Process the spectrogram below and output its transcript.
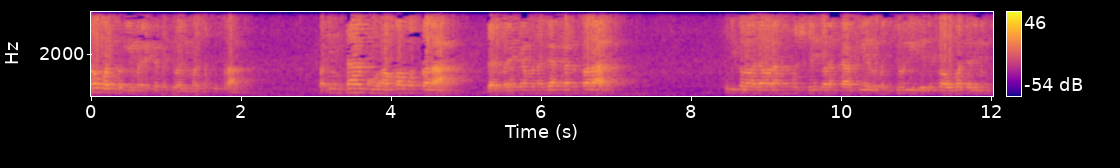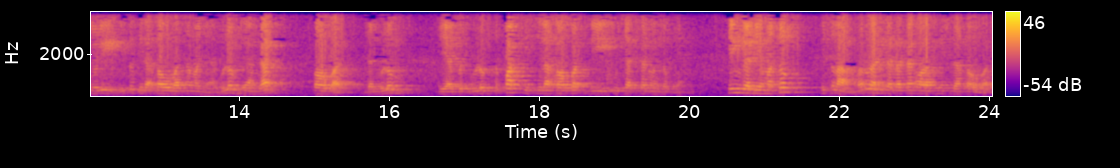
taubat bagi mereka kecuali masuk Islam. Fa in tabu dan mereka menegakkan salat. Jadi kalau ada orang musyrik, orang kafir mencuri, jadi taubat dari mencuri, itu tidak taubat namanya. Belum dianggap taubat dan belum ya belum tepat istilah taubat diucapkan untuknya. Hingga dia masuk Islam, barulah dikatakan orang ini sudah taubat.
